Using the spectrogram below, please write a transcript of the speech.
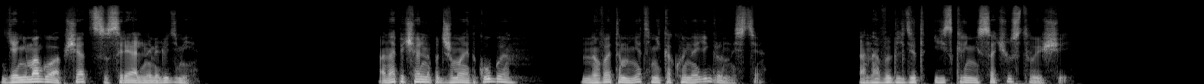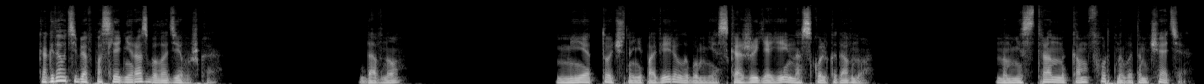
Я не могу общаться с реальными людьми. Она печально поджимает губы, но в этом нет никакой наигранности. Она выглядит искренне сочувствующей. Когда у тебя в последний раз была девушка? Давно. Мия точно не поверила бы мне, скажи я ей, насколько давно. Но мне странно комфортно в этом чате,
